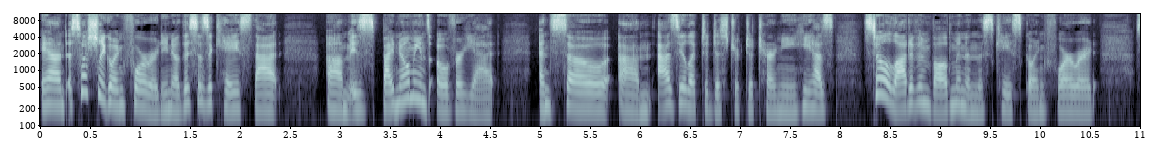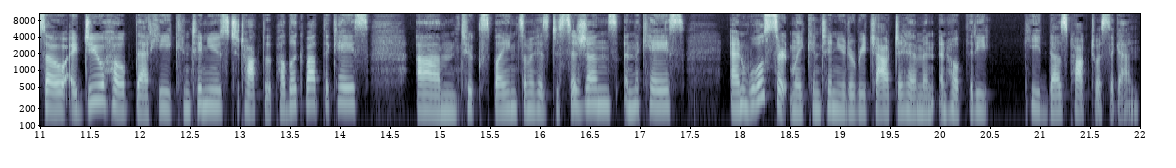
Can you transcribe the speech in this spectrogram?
And especially going forward, you know, this is a case that um, is by no means over yet. And so, um, as the elected district attorney, he has still a lot of involvement in this case going forward. So, I do hope that he continues to talk to the public about the case, um, to explain some of his decisions in the case. And we'll certainly continue to reach out to him and, and hope that he, he does talk to us again.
